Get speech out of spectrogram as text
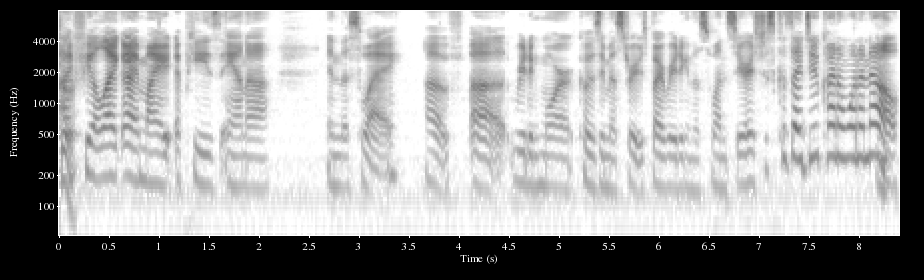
I feel like I might appease Anna in this way of uh, reading more cozy mysteries by reading this one series, just because I do kind of want to know.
